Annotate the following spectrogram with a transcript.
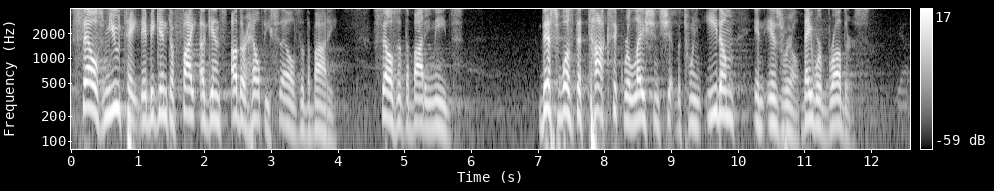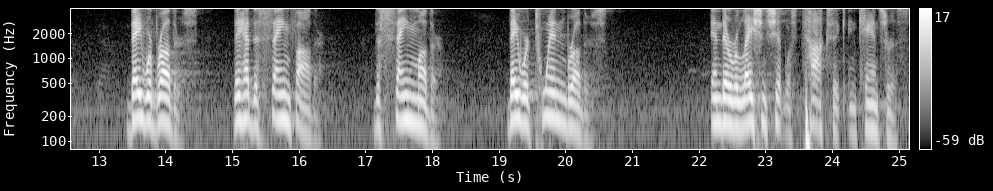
cells mutate, they begin to fight against other healthy cells of the body, cells that the body needs. This was the toxic relationship between Edom and Israel. They were brothers. They were brothers. They had the same father, the same mother. They were twin brothers. And their relationship was toxic and cancerous.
